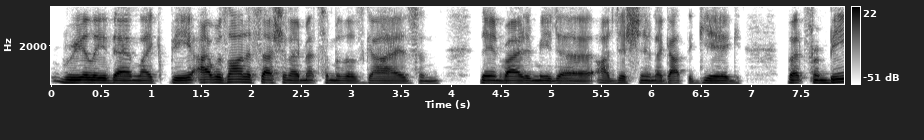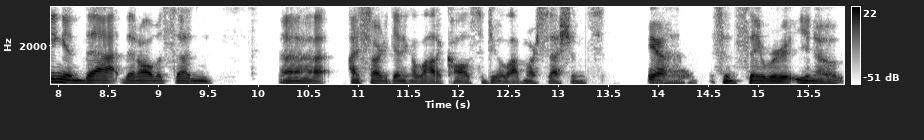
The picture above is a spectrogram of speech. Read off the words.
really then like be I was on a session, I met some of those guys and they invited me to audition. I got the gig. But from being in that, then all of a sudden uh, I started getting a lot of calls to do a lot more sessions. Yeah. Uh, since they were, you know,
